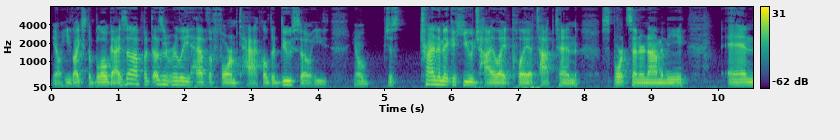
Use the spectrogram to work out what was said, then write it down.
you know, he likes to blow guys up, but doesn't really have the form tackle to do so. He, you know, just trying to make a huge highlight play, a top ten Sports Center nominee. And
